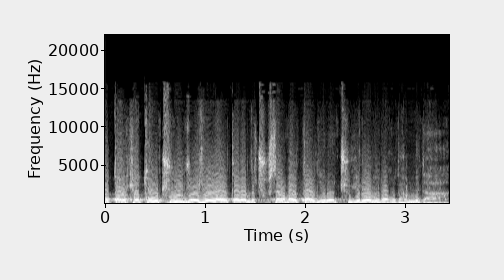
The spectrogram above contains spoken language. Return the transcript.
어떤 교통 축을 중심으로 발달하는데 축상 발달 이론, 축이론이라고도 합니다.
